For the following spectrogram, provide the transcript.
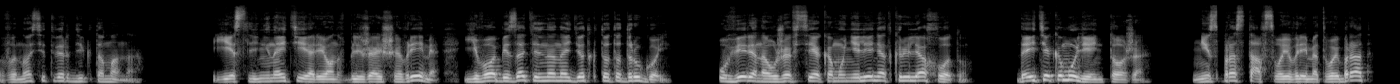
Выносит вердикт Амана. Если не найти Орион в ближайшее время, его обязательно найдет кто-то другой. Уверена, уже все, кому не лень, открыли охоту. Да и те, кому лень, тоже. Неспроста в свое время твой брат...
